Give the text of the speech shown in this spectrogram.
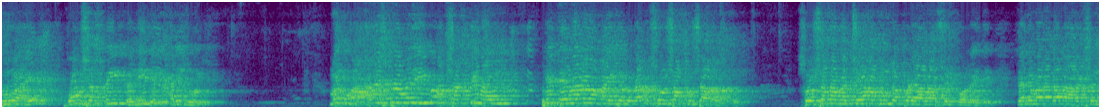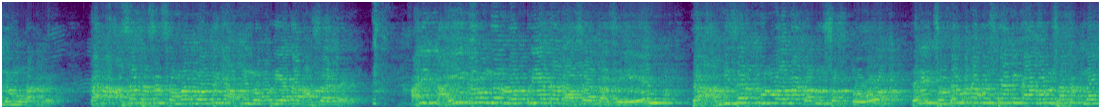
सुरू आहे. होऊ शकते की कधी ते खारीज होईल. मग महाराष्ट्रामध्ये ही बाब शक्य नाही. हे देणाऱ्याला माहिती होतं कारण शोषक हुशार असतो. शोषकाचा चेहरा तुमच्यापुढे आला असेल कोण आहे त्याने मराठाला आरक्षण देऊन टाकलं. कारण असं तसं समजलं होतं की आपली लोकप्रियता ढासळत आहे. आणि काही करून जर लोकप्रियता ढासळत असेल तर आम्ही जर पुलवामा घडू शकतो तरी छोट्या मोठ्या गोष्टी आम्ही का करू शकत नाही?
